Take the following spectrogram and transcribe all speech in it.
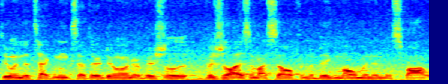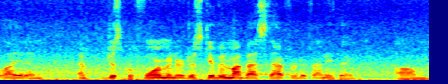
doing the techniques that they're doing, or visual, visualizing myself in the big moment in the spotlight, and, and just performing or just giving my best effort, if anything. Um,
